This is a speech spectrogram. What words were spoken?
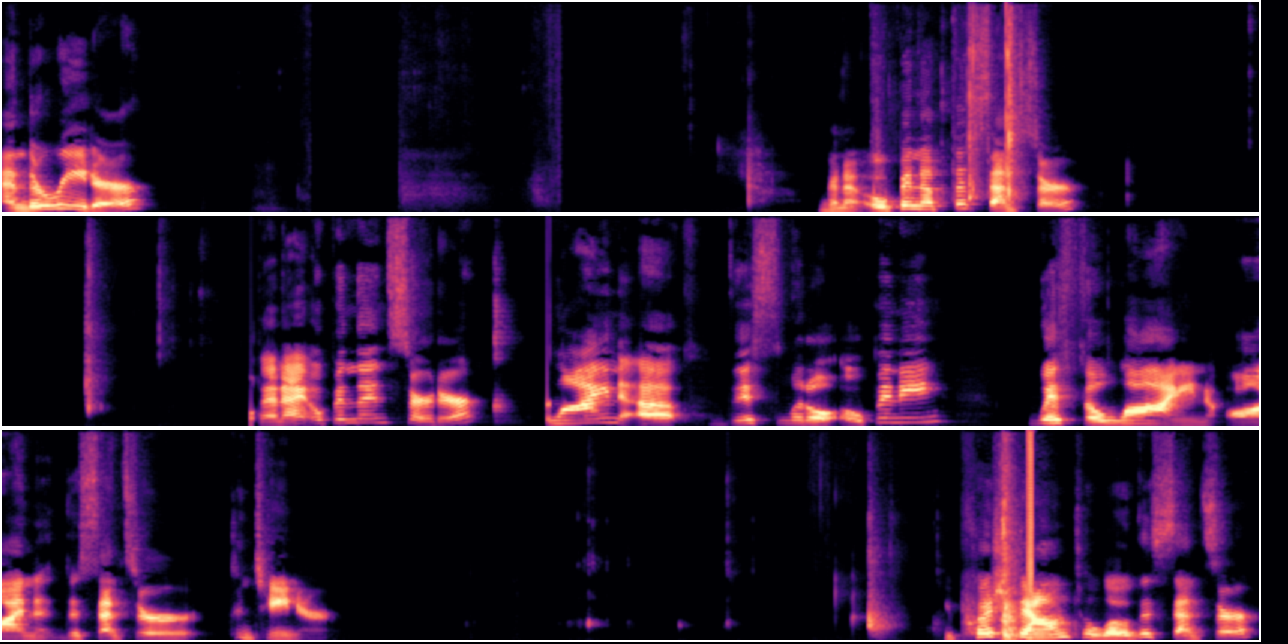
and the reader I'm going to open up the sensor. Then I open the inserter, line up this little opening with the line on the sensor container. You push down to load the sensor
